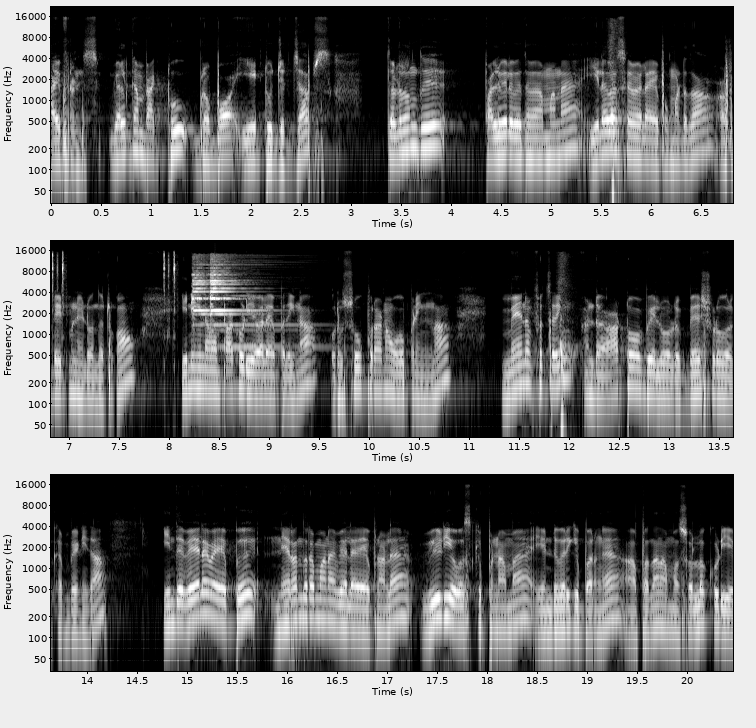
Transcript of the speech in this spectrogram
Hi friends welcome back to ப்ரொபா ஏ டு ஜெட் ஜாப்ஸ் தொடர்ந்து பல்வேறு விதமான இலவச வேலைவாய்ப்பு மட்டும் தான் அப்டேட் பண்ணிட்டு வந்துட்டுருக்கோம். இன்றைக்கி நம்ம பார்க்கக்கூடிய வேலையை பார்த்திங்கன்னா ஒரு சூப்பரான ஓப்பனிங் தான். மேனுஃபேக்சரிங் அண்ட் ஆட்டோமொபைலோட பேஸ்டோட ஒரு கம்பெனி தான். இந்த வேலைவாய்ப்பு நிரந்தரமான வேலைவாய்ப்புனால வீடியோவை ஸ்கிப் பண்ணாமல் எண்டு வரைக்கும் பாருங்கள் அப்போ தான் நம்ம சொல்லக்கூடிய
